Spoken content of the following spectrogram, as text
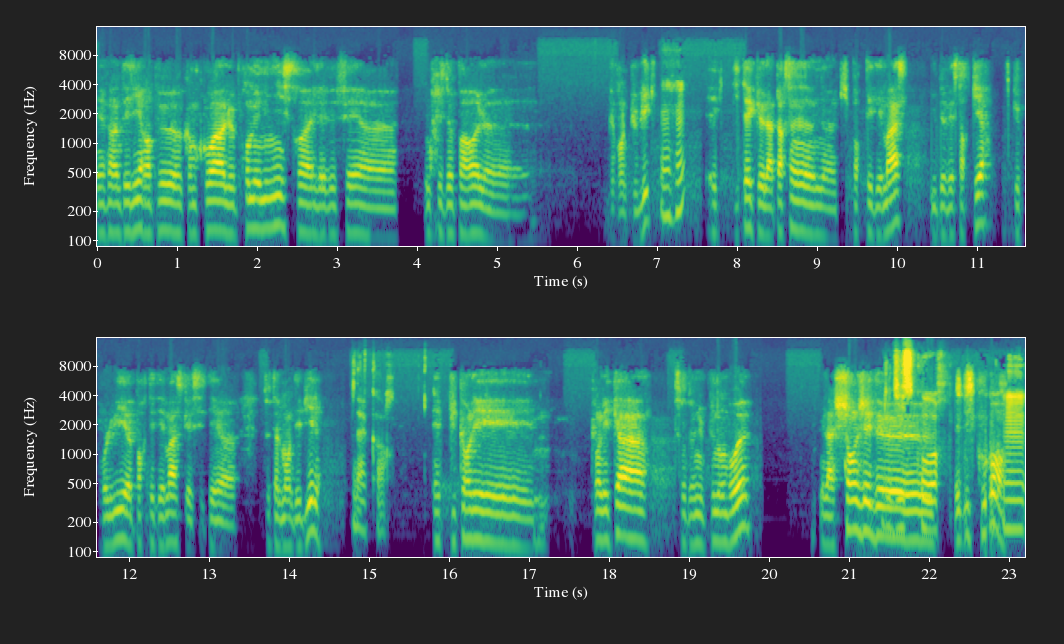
il y avait un délire un peu euh, comme quoi le Premier ministre, euh, il avait fait euh, une prise de parole devant le public Mhm. et qui disait que la personne qui portait des masques, il devait sortir parce que pour lui, porter des masques, c'était totalement débile. D'accord. Et puis quand les, quand les cas sont devenus plus nombreux, il a changé de, Le discours. de discours. Mm.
